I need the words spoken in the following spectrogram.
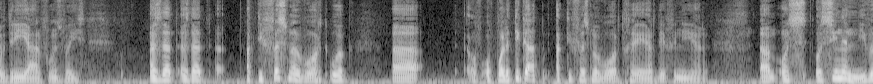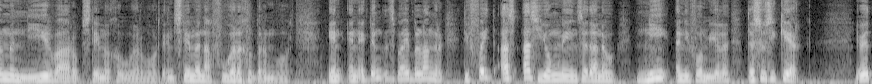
of 3 jaar vir ons wys is dat is dat aktivisme word ook uh of of politieke aktivisme word geherdefinieer Um, ons ons sien 'n nuwe manier waarop stemme gehoor word en stemme na vore gebring word. En en ek dink dit is baie belangrik. Die feit as as jong mense dan nou nie in die formele, dis soos die kerk. Jy weet,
